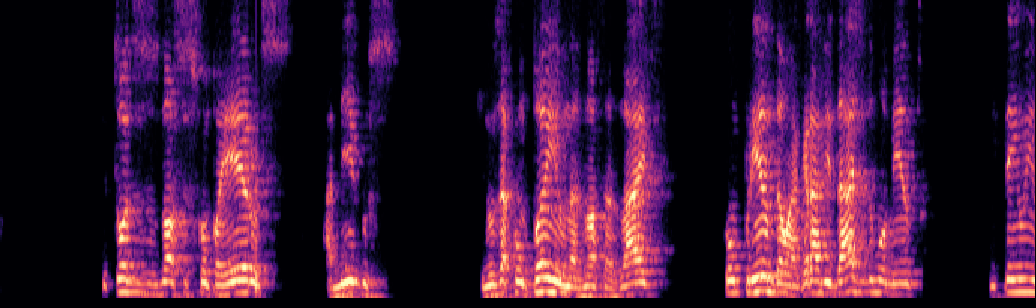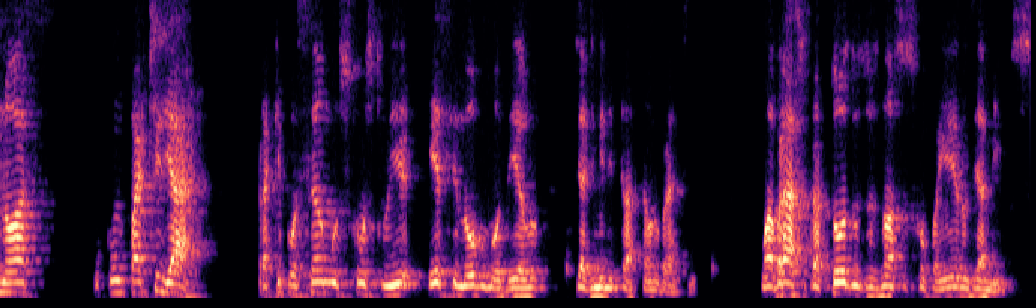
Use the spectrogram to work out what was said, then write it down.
Que todos os nossos companheiros, amigos que nos acompanham nas nossas lives compreendam a gravidade do momento e tenham em nós o compartilhar para que possamos construir esse novo modelo de administração no Brasil. Um abraço para todos os nossos companheiros e amigos.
